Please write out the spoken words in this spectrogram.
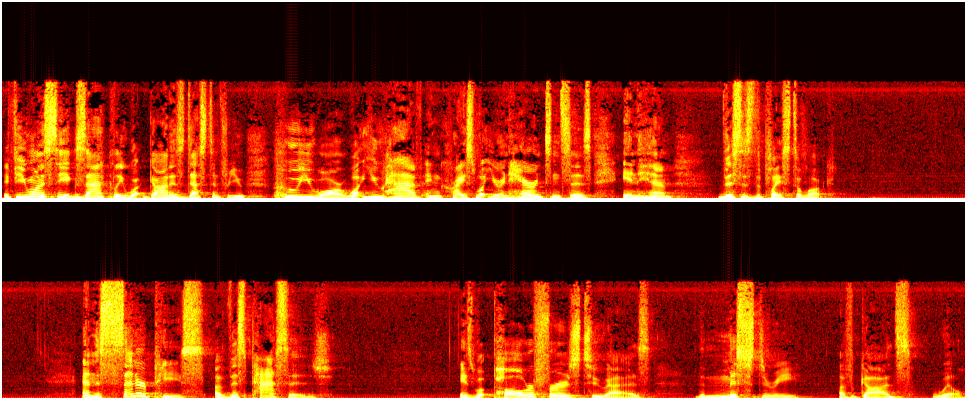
If you want to see exactly what God is destined for you, who you are, what you have in Christ, what your inheritance is in Him, this is the place to look. And the centerpiece of this passage is what Paul refers to as the mystery of God's will.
